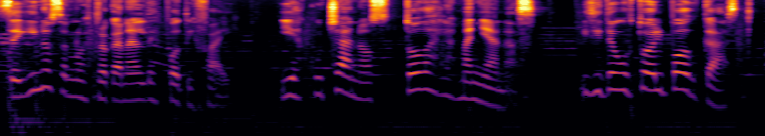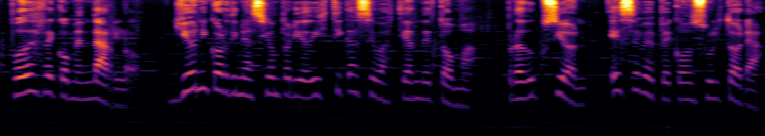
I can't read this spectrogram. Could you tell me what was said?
Seguinos en nuestro canal de Spotify y escuchanos todas las mañanas. Y si te gustó el podcast, podés recomendarlo. Guión y coordinación periodística Sebastián de Toma. Producción SBP Consultora.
